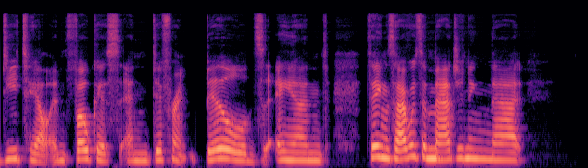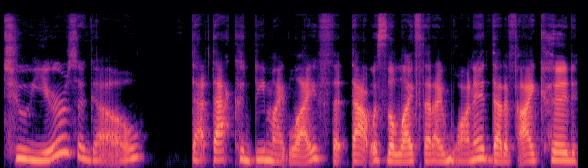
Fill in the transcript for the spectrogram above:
detail and focus and different builds and things. I was imagining that two years ago that that could be my life that that was the life that i wanted that if i could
